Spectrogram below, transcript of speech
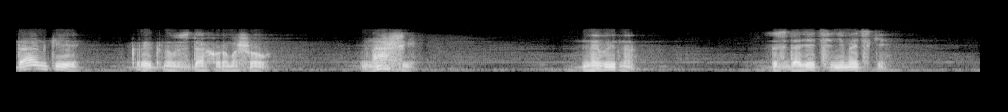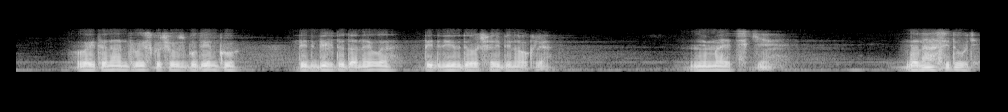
Танки. крикнув з даху Ромашов. Наші. Не видно. Здається, німецькі. Лейтенант вискочив з будинку, підбіг до Данила, підвів до очей бінокля. Німецькі. До нас ідуть.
